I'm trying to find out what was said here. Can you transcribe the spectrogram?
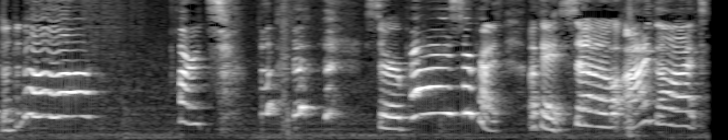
da da da! Hearts. surprise, surprise. Okay, so I got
